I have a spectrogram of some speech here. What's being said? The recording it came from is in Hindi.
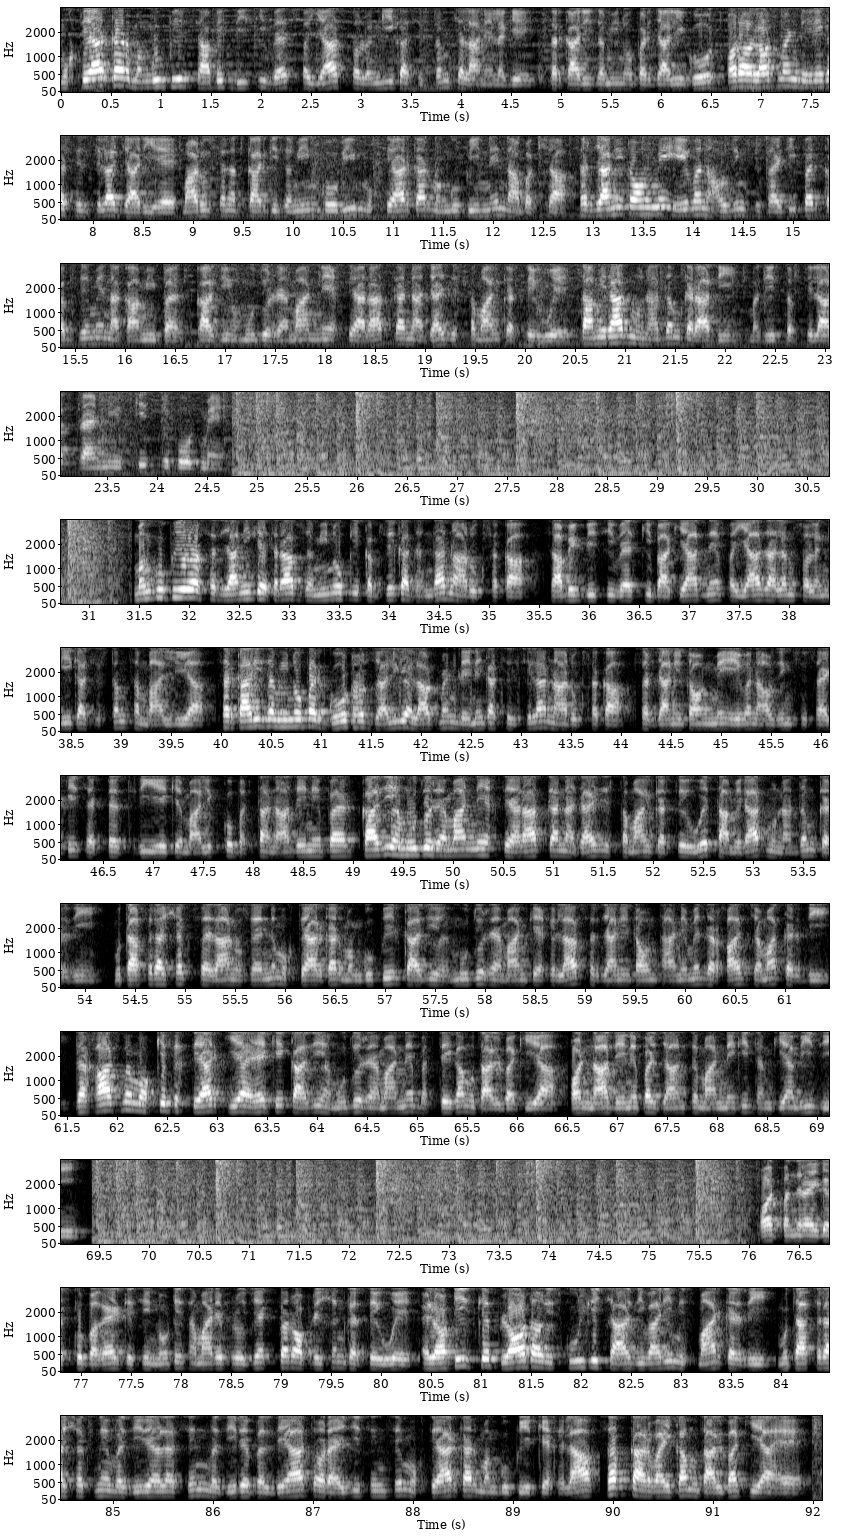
मुख्तियार कर मंगू पीर सबक D C West Faiyaz Solangi का सिस्टम चलाने लगे। सरकारी जमीनों पर जाली गोट और अलॉटमेंट देने का सिलसिला जारी है। मारूफ सनतकार की ज़मीन को भी मुख्तियार कर मंगू पीर ने ना बख्शा। सरजानी टाउन में ए वन हाउसिंग सोसाइटी पर कब्जे में नाकामी पर। काजी हमूदुररहमान ने अख्तियार का नाजायज इस्तेमाल करते हुए तामीरत मुनहदम करा दी। मजीद तफसीत प्राइम न्यूज़ की इस रिपोर्ट में। मंगूपीर और सरजानी के अतराफ जमीनों के कब्जे का धंधा ना रुक सका। सबक डी सी वेस्ट की बाकियात ने फैयाज आलम सोलंगी का सिस्टम संभाल लिया। सरकारी जमीनों पर गोट और जाली अलाटमेंट देने का सिलसिला ना रुक सका। सरजानी टाउन में Avon housing society sector three A के मालिक को भत्ता न देने पर काजी हमूदुररहमान ने इख्तियार का नाजायज इस्तेमाल करते हुए तामीरत मुनदम कर दी। मुतासरा शख्स फैजान हुसैन ने मुख्तियार कर मंगूपीर काजी हमूदुररहमान के खिलाफ सरजानी टाउन थाने में दरख्वास्त जमा कर दी। की दरख्वास्त में मौकफ इख्तियार किया है कि काजी हमूदुररहमान ने भत्ते का मुतालबा किया और ना देने पर जान से मारने की धमकियाँ भी दी। और 15 अगस्त को बगैर किसी नोटिस हमारे प्रोजेक्ट पर ऑपरेशन करते हुए एलोटीज के प्लॉट और स्कूल की चार दीवार मिसमार कर दी। मुतासरा शख्स ने वज़ीर अला सिंध वज़ीर बल्दियात और आई जी सिंध ऐसी मुख्तियार कर मंगू पीर के खिलाफ सख्त कार्रवाई का मुतालबा किया है।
